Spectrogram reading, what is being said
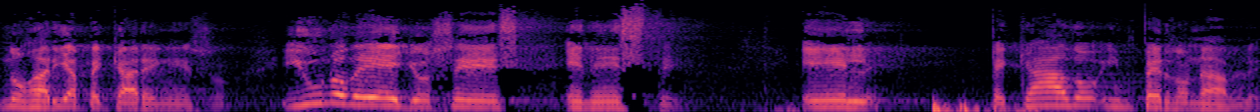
nos haría pecar en eso. Y uno de ellos es en este, el pecado imperdonable.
